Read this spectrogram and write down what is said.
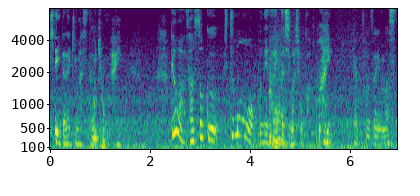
来ていただきました、もちろん。はい、では早速質問をお願いいたしましょうか、はい、ありがとうございます。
